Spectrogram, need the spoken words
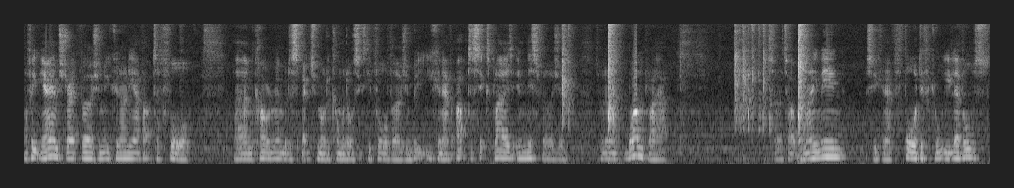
I think the Amstrad version you can only have up to four. Um, can't remember the Spectrum or the Commodore 64 version, but you can have up to six players in this version. So we're going to have one player. So I type the name in. So you can have four difficulty levels.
